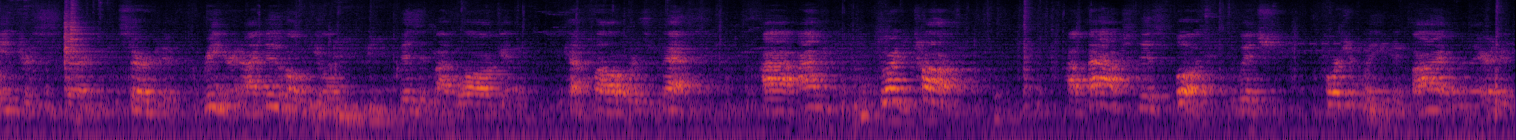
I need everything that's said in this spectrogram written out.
interest the conservative reader. And I do hope you'll visit my blog and become followers of that. Uh, I'm going to talk about this book, which fortunately you can buy over there at a-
